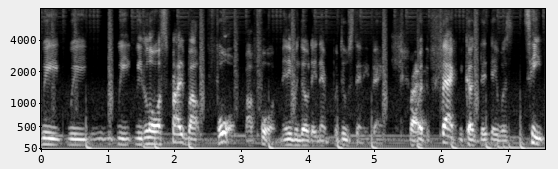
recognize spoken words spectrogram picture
we we we we lost probably about four, about four, and even though they never produced anything. Right. But the fact because they, they was team,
